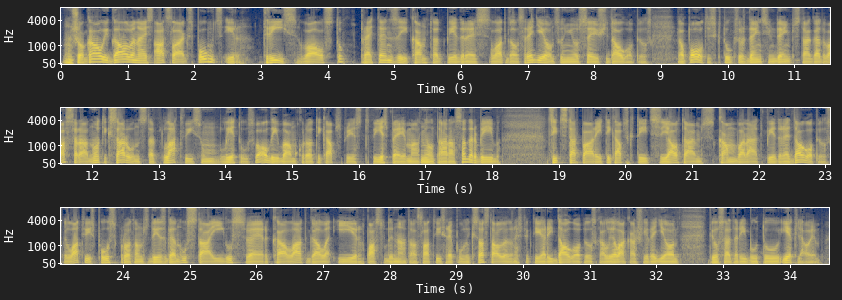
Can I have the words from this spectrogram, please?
Un šo gauju galvenais atslēgas punkts ir trīs valstu pretenzija, kam tad piederēs Latvijas reģions un jo sevišķi Daugopils. Jau politiski 1919. gada vasarā notika sarunas starp Latvijas un Lietuvas valdībām, kurā tika apspriesta iespējamā militārā sadarbība. Cits starpā arī tika apskatīts jautājums, kam varētu piederēt Daugopils. Latvijas puse, protams, diezgan uzstājīgi uzsvēra, ka Latgale ir pasludinātās Latvijas republikas sastāvdaļa, respektīvi arī Daugopils kā lielākā šī reģiona pilsēta arī būtu iekļaujama.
